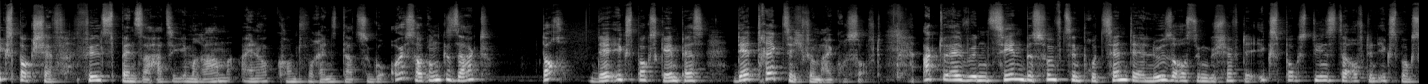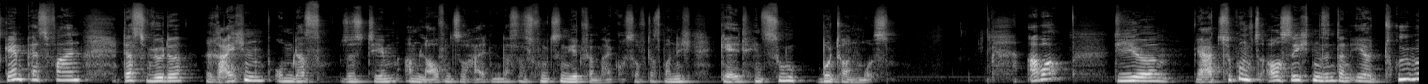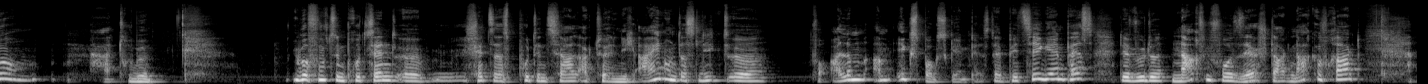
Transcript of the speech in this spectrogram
Xbox-Chef Phil Spencer hat sich im Rahmen einer Konferenz dazu geäußert und gesagt, doch, der Xbox Game Pass, der trägt sich für Microsoft. Aktuell würden 10 bis 15 Prozent der Erlöse aus dem Geschäft der Xbox-Dienste auf den Xbox Game Pass fallen. Das würde reichen, um das System am Laufen zu halten, dass es funktioniert für Microsoft, dass man nicht Geld hinzubuttern muss. Aber die äh, ja, Zukunftsaussichten sind dann eher trübe. Ja, trübe. Über 15 Prozent äh, schätze das Potenzial aktuell nicht ein und das liegt äh, vor allem am Xbox Game Pass. Der PC Game Pass, der würde nach wie vor sehr stark nachgefragt,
